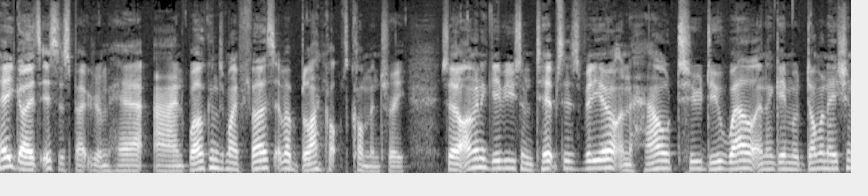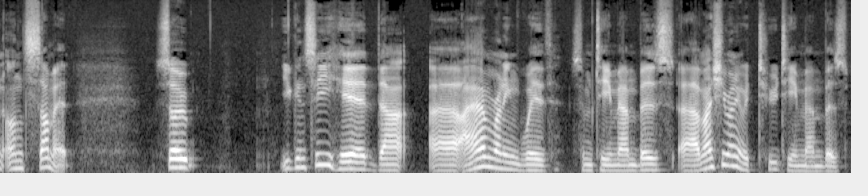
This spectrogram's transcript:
Hey guys, it's the Spectrum here, and welcome to my first ever Black Ops commentary. So I'm going to give you some tips this video on how to do well in a game of domination on Summit. So, you can see here that uh, I am running with some team members. Uh, I'm actually running with two team members.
